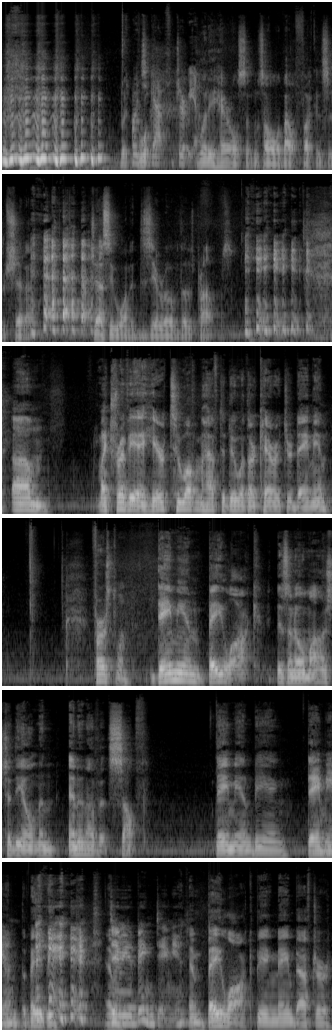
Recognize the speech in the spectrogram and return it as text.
But What you got for trivia? Woody Harrelson was all about fucking some shit up. Jesse wanted zero of those problems. um, my trivia here, two of them have to do with our character Damien. First one, Damien Baylock is an homage to the Omen in and of itself. Damien being Damien the baby. And- Damien being Damien. and Baylock being named after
